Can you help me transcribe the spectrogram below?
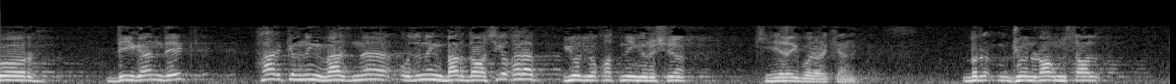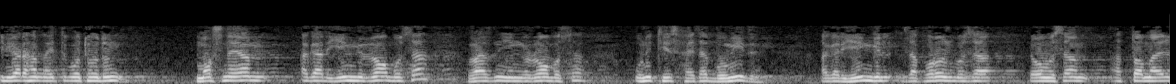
ko'r degandek har kimning vazni o'zining bardoshiga qarab yo'l yo'qotmay yurishi kerak bo'lar ekan. Bir jo'nroq misol ilgari ham aytib o'tuvdim. Moshina ham agar yengilroq bo'lsa vazni yengilroq bo'lsa uni tez haydab bo'lmaydi. Agar yengil zaporoj bo'lsa yo bo'lmasam hatto mayli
